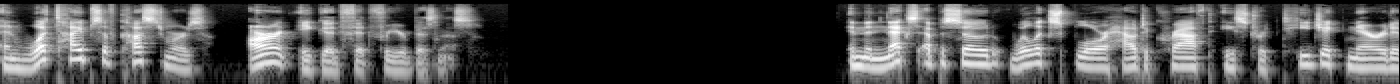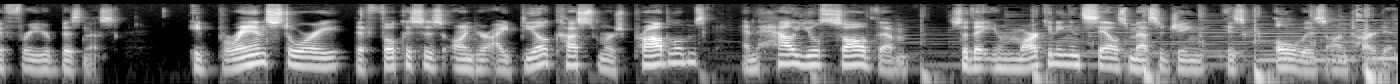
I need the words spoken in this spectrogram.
And what types of customers aren't a good fit for your business? In the next episode, we'll explore how to craft a strategic narrative for your business, a brand story that focuses on your ideal customers' problems and how you'll solve them so that your marketing and sales messaging is always on target.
